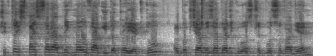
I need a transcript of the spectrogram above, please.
Czy ktoś z Państwa radnych ma uwagi do projektu albo chciałby zabrać głos przed głosowaniem?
